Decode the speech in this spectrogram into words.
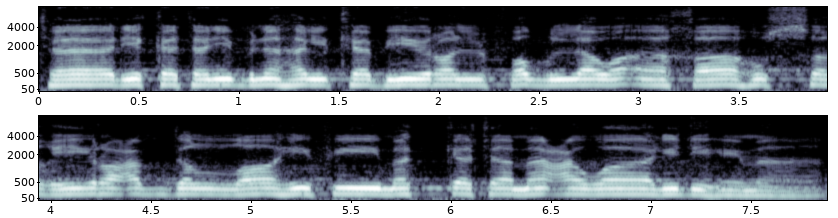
تاركة ابنها الكبير الفضل وأخاه الصغير عبد الله في مكة مع والدهما.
